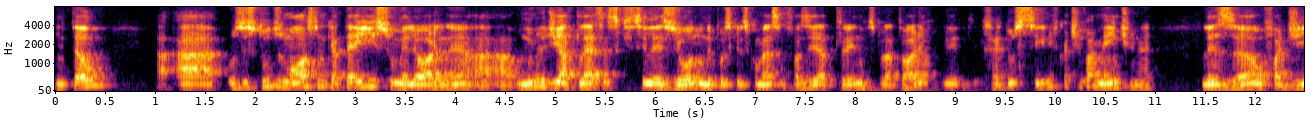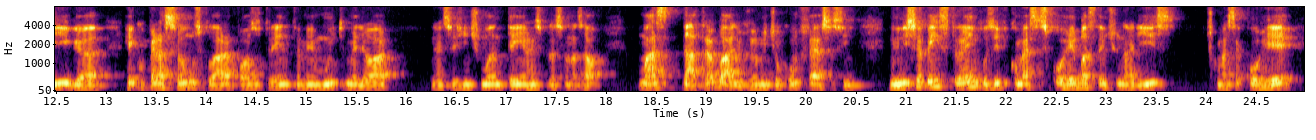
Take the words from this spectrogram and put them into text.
Então, a, a, os estudos mostram que até isso melhora, né? A, o número de atletas que se lesionam depois que eles começam a fazer treino respiratório reduz significativamente, né? lesão, fadiga, recuperação muscular após o treino também é muito melhor, né, se a gente mantém a respiração nasal. Mas dá trabalho, realmente eu confesso, assim. No início é bem estranho, inclusive começa a escorrer bastante o nariz, começa a correr,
